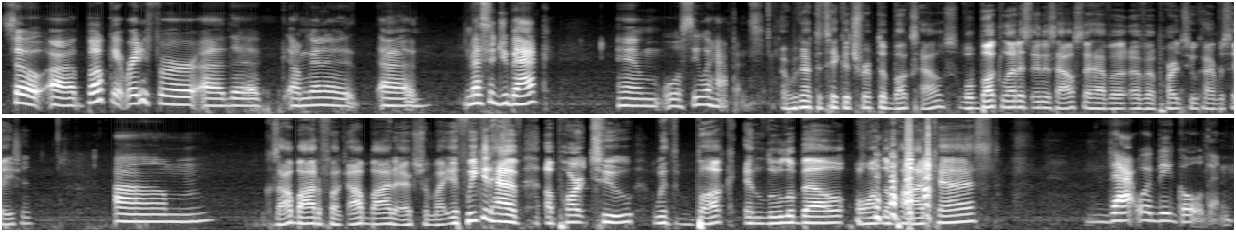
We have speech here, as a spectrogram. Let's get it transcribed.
So, uh, Buck, get ready for uh, the. I'm gonna uh, message you back, and we'll see what happens. Are we going to have to take a trip to Buck's house? Will Buck let us in his house to have a have a part two conversation? Um, Because I'll buy the fuck. I'll buy the extra mic. If we could have a part two with Buck and Lulabelle on the podcast, that would be golden.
